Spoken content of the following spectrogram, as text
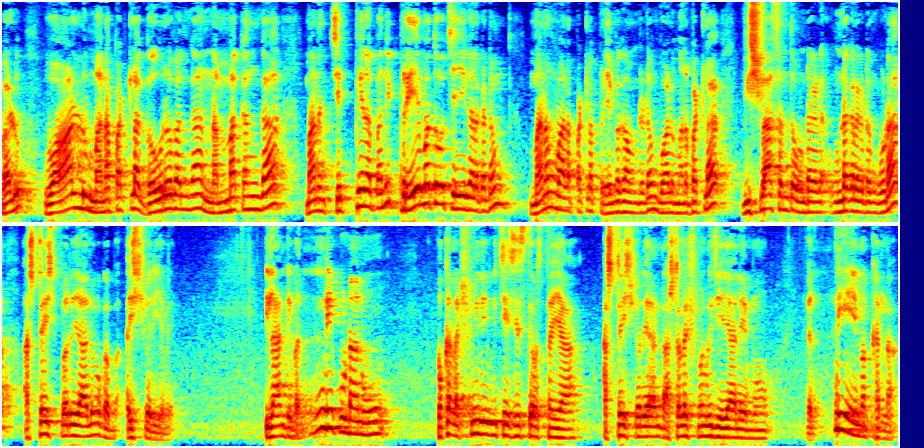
వాళ్ళు వాళ్ళు మన పట్ల గౌరవంగా నమ్మకంగా మనం చెప్పిన పని ప్రేమతో చేయగలగటం మనం వాళ్ళ పట్ల ప్రేమగా ఉండడం వాళ్ళు మన పట్ల విశ్వాసంతో ఉండగ ఉండగలగడం కూడా అష్టైశ్వర్యాలు ఒక ఐశ్వర్యమే. ఇలాంటివన్నీ కూడాను ఒక లక్ష్మీదేవికి చేసేస్తే వస్తాయా? అష్టైశ్వర్యాలు అంటే అష్టలక్ష్మణులకు చేయాలేమో? ఇవన్నీ ఏమక్కర్లా.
